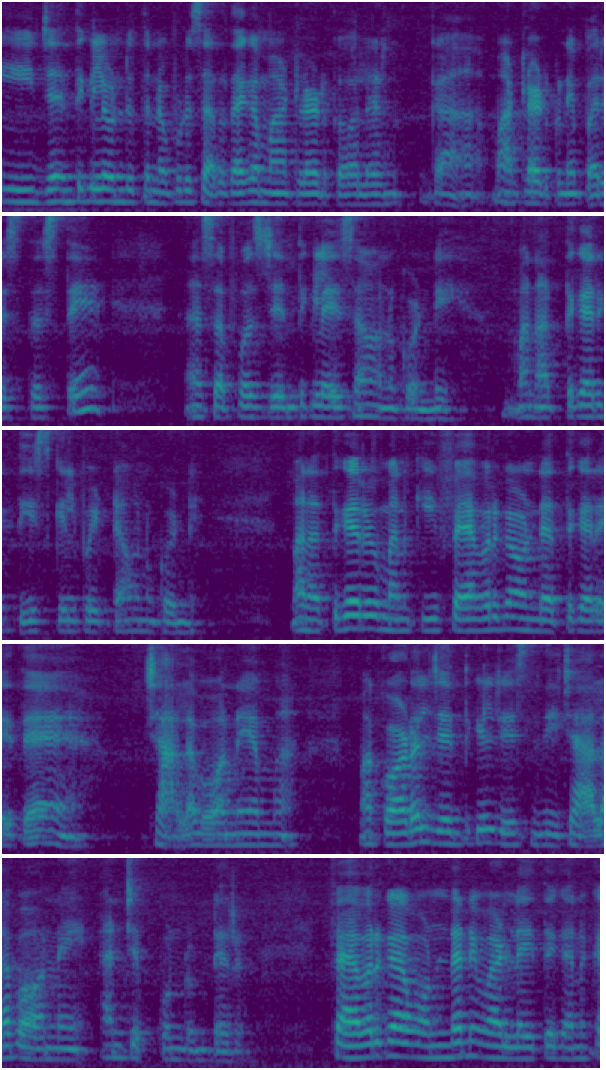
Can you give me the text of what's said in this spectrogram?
ఈ జంతికలు వండుతున్నప్పుడు సరదాగా మాట్లాడుకోవాలని మాట్లాడుకునే పరిస్థితి వస్తే సపోజ్ జంతికలు వేసాం అనుకోండి మన అత్తగారికి తీసుకెళ్ళి పెట్టాం అనుకోండి. మన అత్తగారు మనకి ఫేవర్గా ఉండే అత్తగారు అయితే చాలా బాగున్నాయమ్మా మా కోడలు జంతికలు చేసింది చాలా బాగున్నాయి అని చెప్పుకుంటుంటారు. ఫేవర్గా ఉండని వాళ్ళైతే కనుక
